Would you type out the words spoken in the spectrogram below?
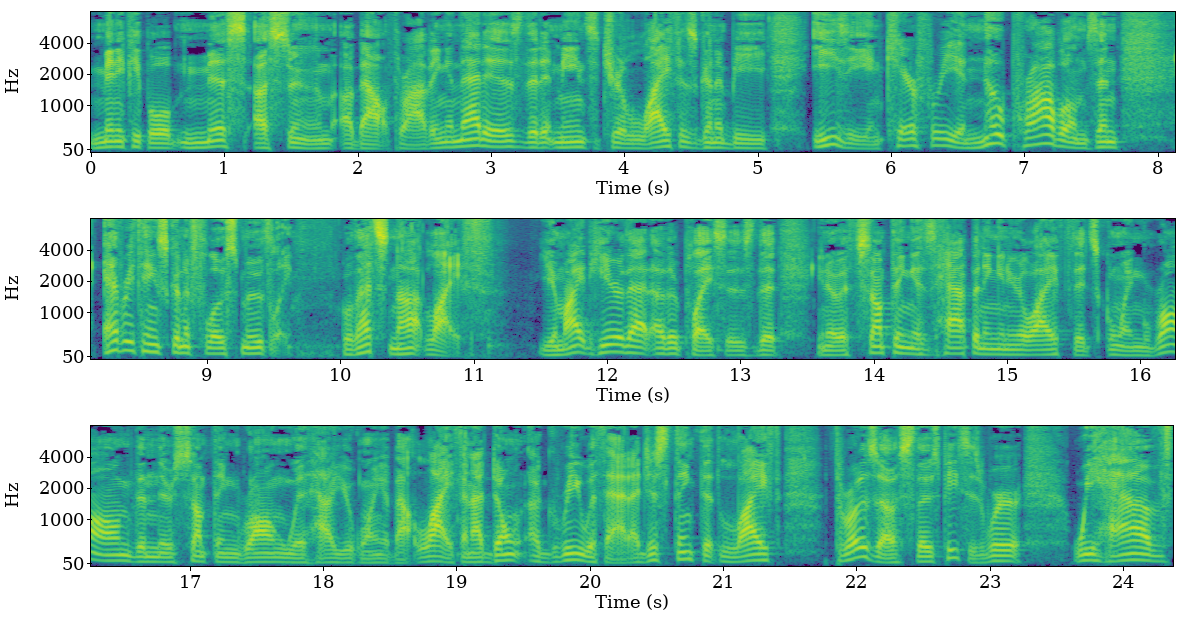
many people misassume about thriving, and that is that it means that your life is going to be easy and carefree and no problems, and everything's going to flow smoothly. Well, that's not life. You might hear that other places that, you know, if something is happening in your life that's going wrong, then there's something wrong with how you're going about life. And I don't agree with that. I just think that life throws us those pieces where we have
